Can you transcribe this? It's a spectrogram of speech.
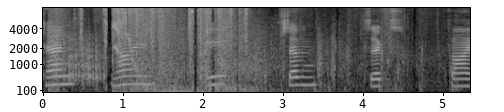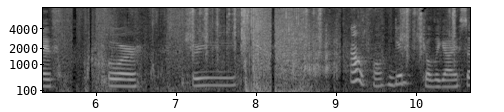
Ten, nine, eight, seven, six, five, four, three, Oh, well, he did kill the guy, so.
